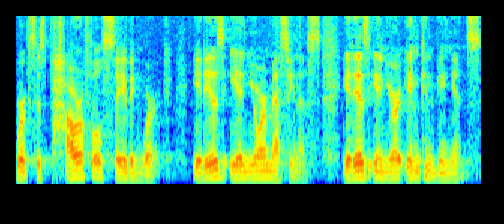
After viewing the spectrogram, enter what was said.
works his powerful saving work. It is in your messiness, it is in your inconvenience.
